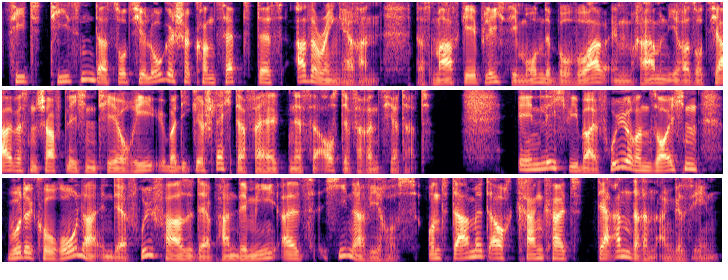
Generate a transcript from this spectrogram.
zieht Thiessen das soziologische Konzept des Othering heran, das maßgeblich Simone de Beauvoir im Rahmen ihrer sozialwissenschaftlichen Theorie über die Geschlechterverhältnisse ausdifferenziert hat. Ähnlich wie bei früheren Seuchen wurde Corona in der Frühphase der Pandemie als China-Virus und damit auch Krankheit der anderen angesehen.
